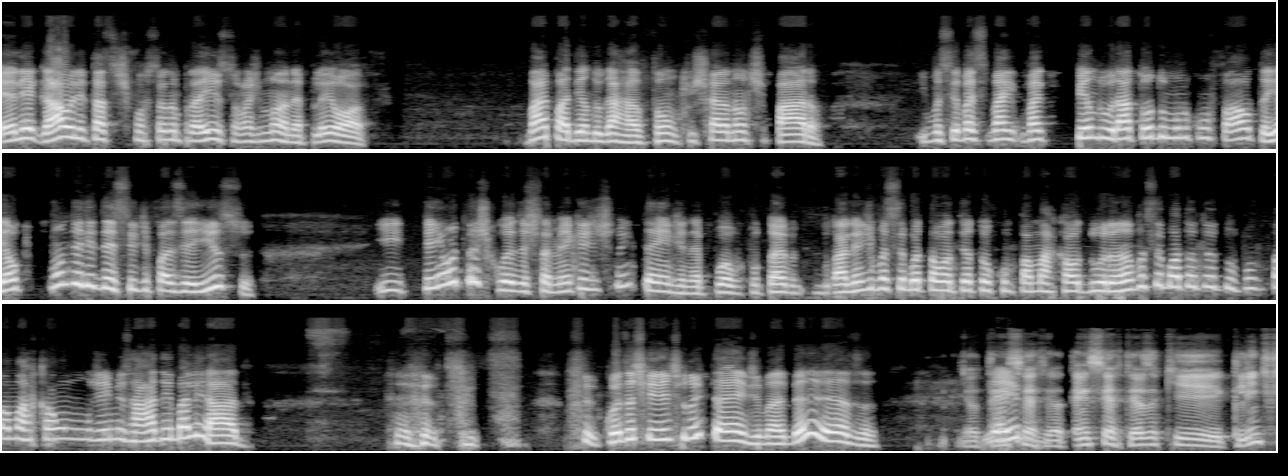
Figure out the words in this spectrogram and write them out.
é legal ele estar tá se esforçando para isso, mas, mano, é playoff. vai para dentro do garrafão que os caras não te param. E você vai, vai, vai pendurar todo mundo com falta. E é o, quando ele decide fazer isso, e tem outras coisas também que a gente não entende, né? Pô, tá, além de você botar o Antetokounmpo para marcar o Duran, você bota o Antetokounmpo para marcar um James Harden baleado. coisas que a gente não entende, mas beleza. Eu tenho, aí... certeza, eu tenho, certeza, que Clint,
